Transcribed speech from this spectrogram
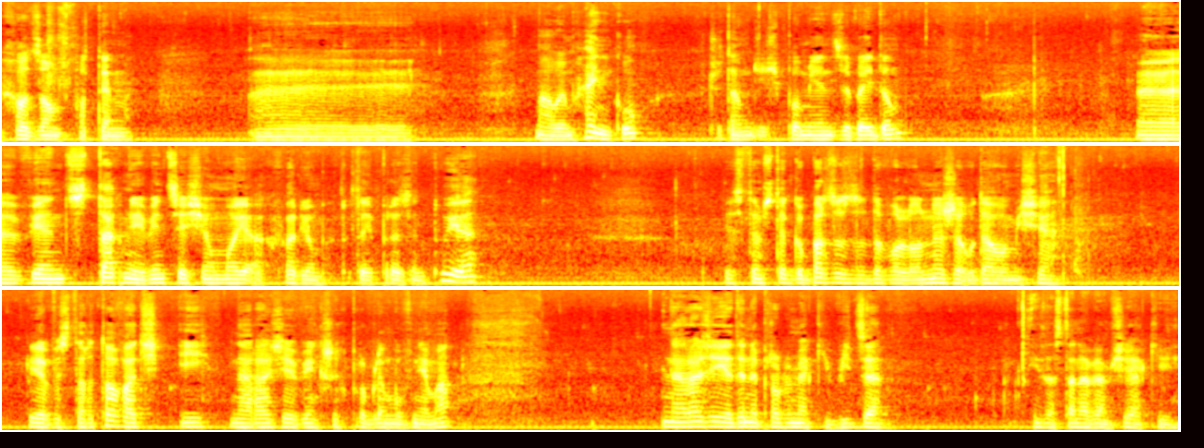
chodzą po tym małym heńku, czy tam gdzieś pomiędzy wejdą. E, więc tak mniej więcej się moje akwarium tutaj prezentuje. Jestem z tego bardzo zadowolony, że udało mi się je wystartować i na razie większych problemów nie ma. Na razie jedyny problem jaki widzę i zastanawiam się jaki,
